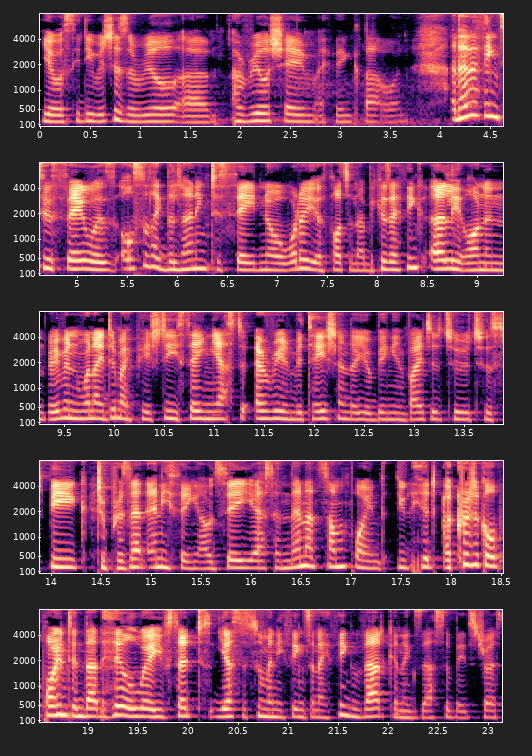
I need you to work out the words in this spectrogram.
your OCD, which is a real uh, a real shame. I think that one. Another thing to say was also like the learning to say no. What are your thoughts on that? Because I think early on, and even when I did my PhD, saying yes to every invitation that you're being invited to to speak, to present anything, I would say yes. And then at some point, you hit a critical point in that hill where you've said yes to so many things, and I think that can exacerbate stress.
